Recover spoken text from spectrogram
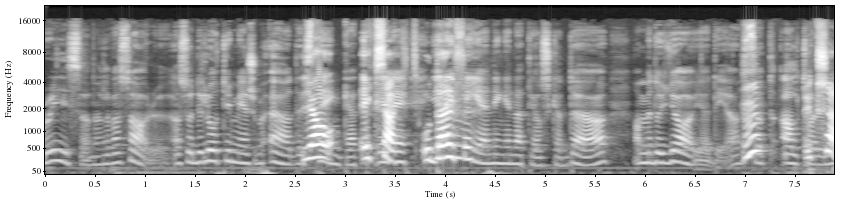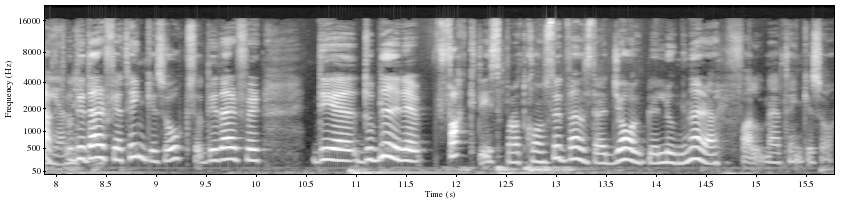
a reason, eller vad sa du? Alltså det låter ju mer som ödestänk. Ja, exakt. Är det, Och är därför- det meningen att jag ska dö, ja men då gör jag det. Så att allt har en Exakt, mening. och det är därför jag tänker så också. Det är därför det, då blir det faktiskt på något konstigt vänster att jag blir lugnare i alla fall när jag tänker så.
